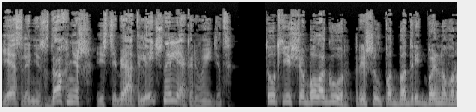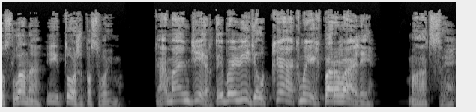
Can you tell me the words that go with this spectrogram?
Если не сдохнешь, из тебя отличный лекарь выйдет». Тут еще Балагур решил подбодрить больного Руслана и тоже по-своему. «Командир, ты бы видел, как мы их порвали!» «Молодцы!»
